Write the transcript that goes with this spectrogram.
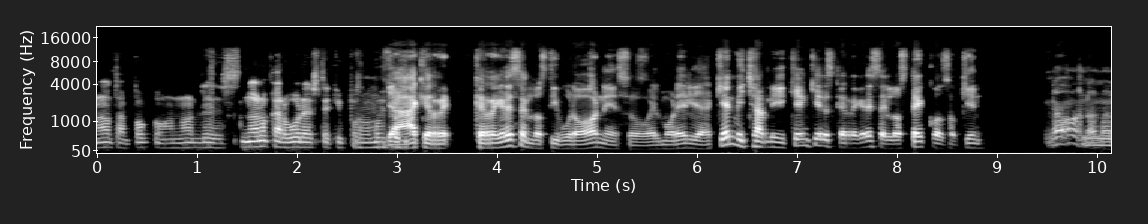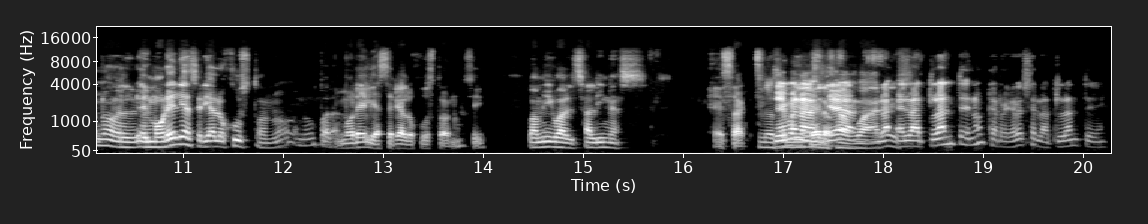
No, tampoco, no les, no lo carbura este equipo. No, Ya, que, re- que regresen los tiburones o el Morelia. ¿Quién, mi Charlie? ¿Quién quieres que regrese? ¿Los tecos o quién? No, no, no, no. El, el Morelia sería lo justo, ¿no? ¿No? Para Morelia sería lo justo, ¿no? Sí, tu amigo al Salinas. Exacto. Llevan a- ya, el, Atlante, ¿no? Que regrese el Atlante.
